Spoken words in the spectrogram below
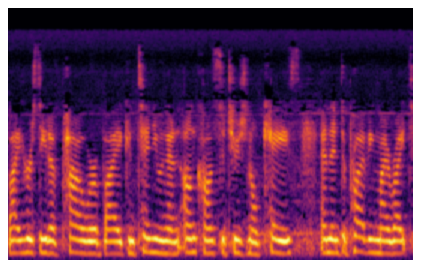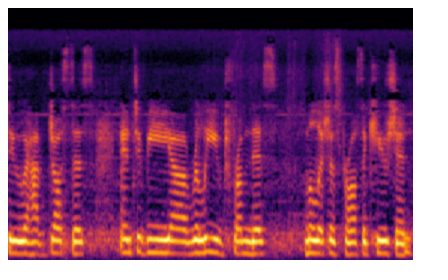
by her seat of power by continuing an unconstitutional case and then depriving my right to have justice and to be uh, relieved from this malicious prosecution.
